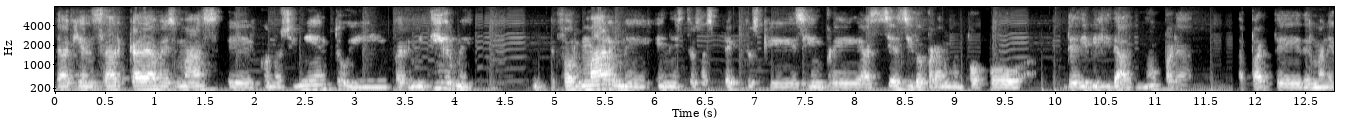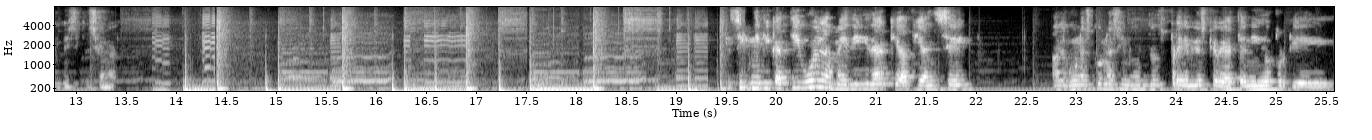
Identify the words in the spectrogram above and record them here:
de afianzar cada vez más el conocimiento y permitirme formarme en estos aspectos que siempre han sido para mí un poco de debilidad, ¿no? Para la parte del manejo institucional. Significativo en la medida que afiancé algunos conocimientos previos que había tenido porque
